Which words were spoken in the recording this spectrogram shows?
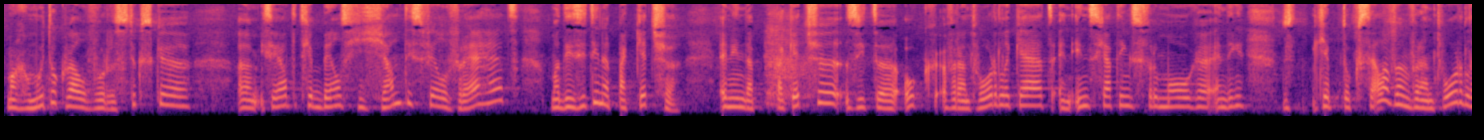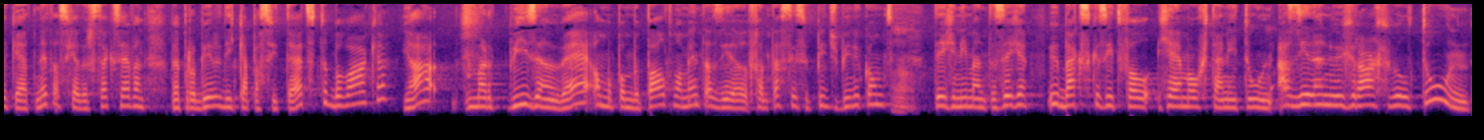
Maar je moet ook wel voor een stukje... ehm, ik zeg altijd, je hebt bij ons gigantisch veel vrijheid, maar die zit in een pakketje. En in dat pakketje zit eh, ook verantwoordelijkheid en inschattingsvermogen en dingen. Dus je hebt ook zelf een verantwoordelijkheid. Net als jij er straks zei van, wij proberen die capaciteit te bewaken. Ja, maar wie zijn wij om op een bepaald moment, als die fantastische pitch binnenkomt, tegen iemand te zeggen, uw bakje zit vol, jij mocht dat niet doen. Als die dat nu graag wil doen...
